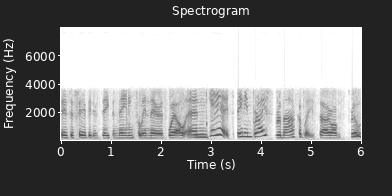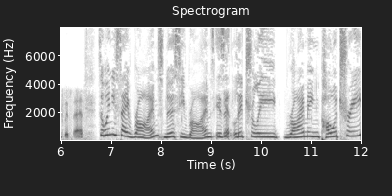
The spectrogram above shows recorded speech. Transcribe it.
there's a fair bit of deep and meaningful in there as well. And yeah, it's been embraced remarkably. So I was thrilled with that. So when you say rhymes, nursery rhymes, is it literally rhyming poetry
